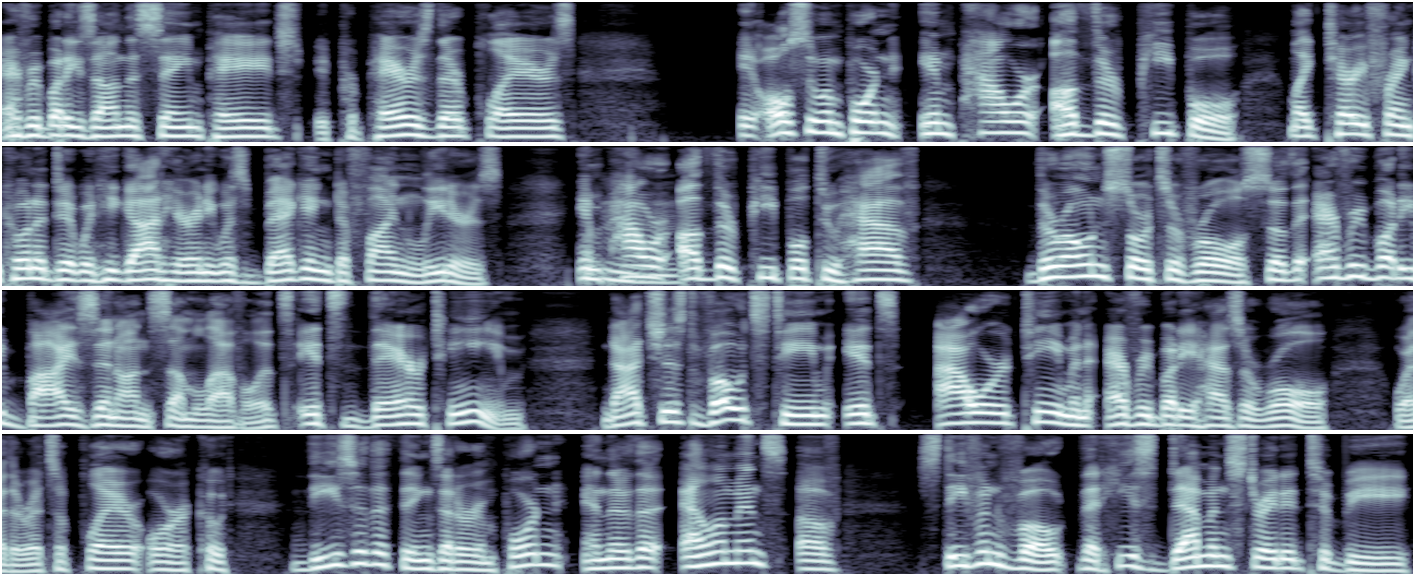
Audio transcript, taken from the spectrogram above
everybody's on the same page. It prepares their players. It also important, empower other people like Terry Francona did when he got here and he was begging to find leaders. Empower mm. other people to have their own sorts of roles so that everybody buys in on some level. It's it's their team, not just Vogt's team, it's our team and everybody has a role, whether it's a player or a coach. These are the things that are important, and they're the elements of Stephen Vogt that he's demonstrated to be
